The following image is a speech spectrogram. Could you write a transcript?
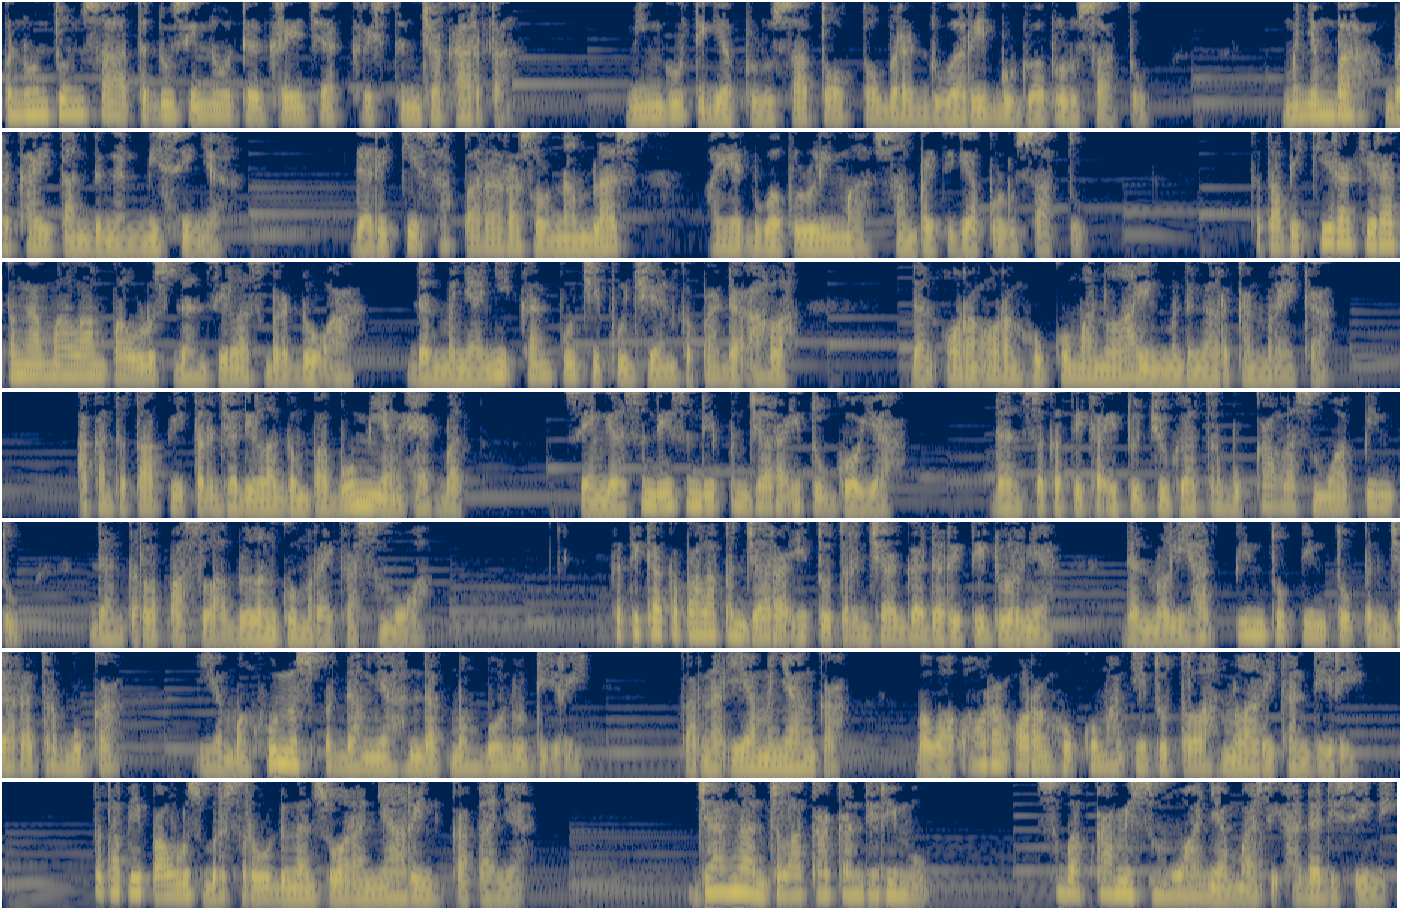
Penuntun Saat Teduh Sinode Gereja Kristen Jakarta Minggu 31 Oktober 2021 Menyembah berkaitan dengan misinya. Dari kisah para rasul 16 ayat 25 sampai 31 Tetapi kira-kira tengah malam Paulus dan Silas berdoa dan menyanyikan puji-pujian kepada Allah dan orang-orang hukuman lain mendengarkan mereka akan tetapi terjadilah gempa bumi yang hebat, sehingga sendi-sendi penjara itu goyah, dan seketika itu juga terbukalah semua pintu dan terlepaslah belenggu mereka semua. Ketika kepala penjara itu terjaga dari tidurnya dan melihat pintu-pintu penjara terbuka, ia menghunus pedangnya hendak membunuh diri, karena ia menyangka bahwa orang-orang hukuman itu telah melarikan diri. Tetapi Paulus berseru dengan suara nyaring, katanya, "Jangan celakakan dirimu, sebab kami semuanya masih ada di sini."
